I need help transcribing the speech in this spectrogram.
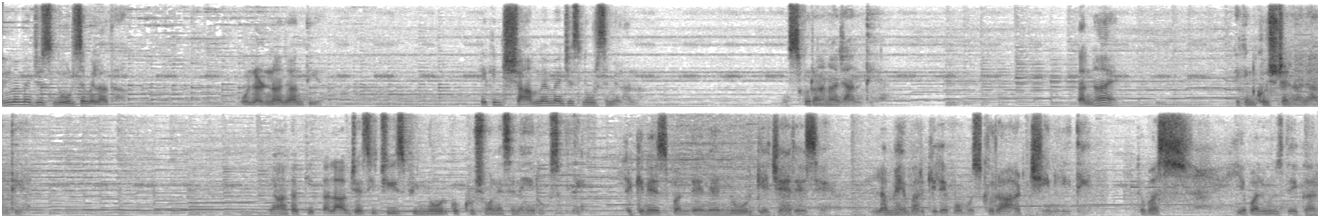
दिन में मैं जिस नूर से मिला था, वो लड़ना जानती है। लेकिन शाम में मैं जिस नूर से मिला ना मुस्कुराना जानती है। तन्हा है, लेकिन खुश रहना जानती है। यहाँ तक कि तलाक जैसी चीज़ भी नूर को खुश होने से नहीं रोक सकती। लेकिन इस बंदे ने नूर के चेहरे से लम्हे भर के लिए वो मुस्कुराहट छीन ली थी। तो बस ये बलून्स देकर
